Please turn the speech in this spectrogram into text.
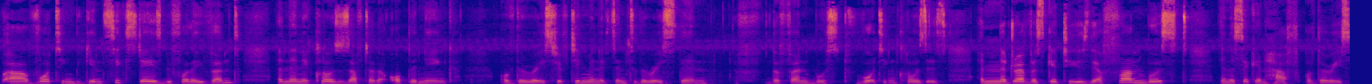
uh, voting begins six days before the event and then it closes after the opening of the race. 15 minutes into the race, then the fan boost voting closes, and then the drivers get to use their fan boost in the second half of the race.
